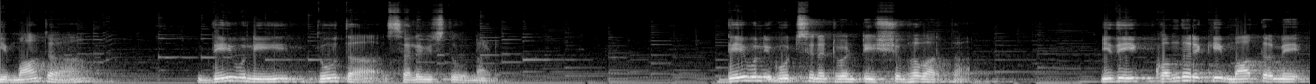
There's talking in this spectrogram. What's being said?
ఈ మాట దేవుని దూత సెలవిస్తూ ఉన్నాడు. దేవుని గూర్చినటువంటి శుభవార్త ఇది కొందరికి మాత్రమే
